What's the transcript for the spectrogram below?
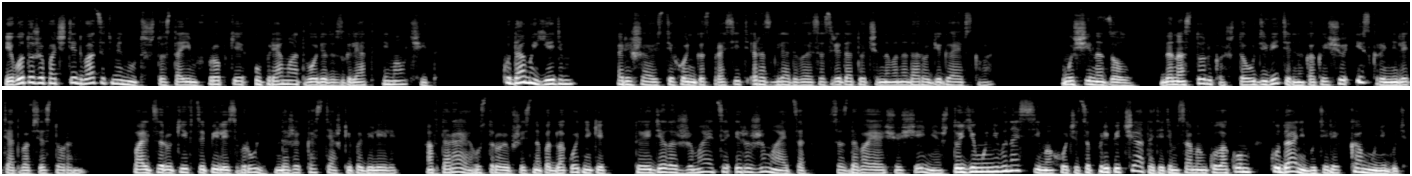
и вот уже почти 20 минут, что стоим в пробке, упрямо отводит взгляд и молчит. «Куда мы едем?» Решаюсь тихонько спросить, разглядывая сосредоточенного на дороге Гаевского. Мужчина зол. Да настолько, что удивительно, как еще искры не летят во все стороны. Пальцы руки вцепились в руль, даже костяшки побелели, а вторая, устроившись на подлокотнике, то и дело сжимается и разжимается, создавая ощущение, что ему невыносимо хочется припечатать этим самым кулаком куда-нибудь или кому-нибудь.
